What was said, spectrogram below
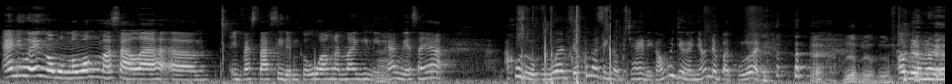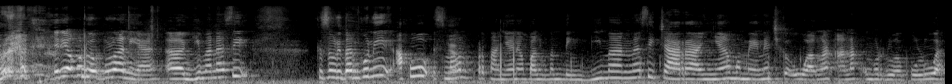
anyway ngomong-ngomong masalah em, investasi dan keuangan lagi nih Hmm. kan biasanya aku 20-an sih, aku masih nggak percaya deh. Kamu jangan-jangan udah 40-an ya? belum, belum, belum. Oh belum belum. belum. Jadi aku 20-an nih ya. Eh, gimana sih kesulitanku nih? Aku semalam Ya. pertanyaan yang paling penting. Gimana sih caranya memanage keuangan anak umur 20-an?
